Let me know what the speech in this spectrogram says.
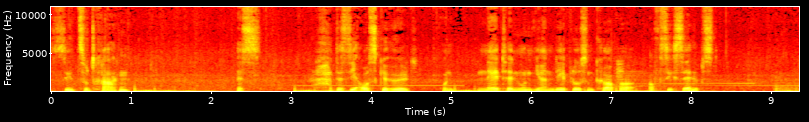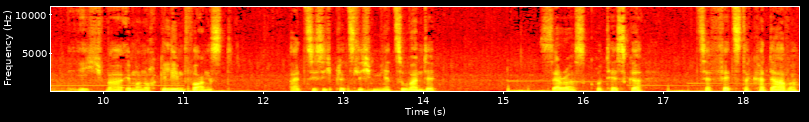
sie zu tragen. Es hatte sie ausgehöhlt und nähte nun ihren leblosen Körper auf sich selbst. Ich war immer noch gelähmt vor Angst, als sie sich plötzlich mir zuwandte. Sarahs grotesker, zerfetzter Kadaver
